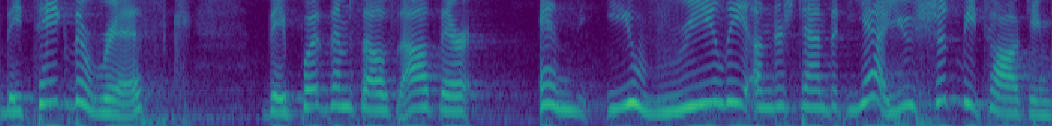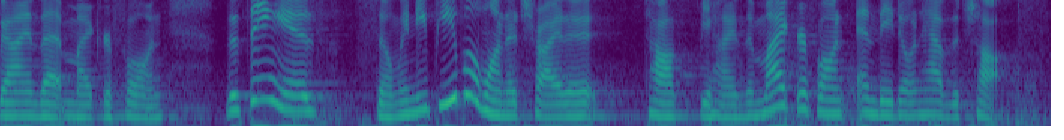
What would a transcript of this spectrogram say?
they take the risk, they put themselves out there, and you really understand that, yeah, you should be talking behind that microphone. The thing is, so many people want to try to talk behind the microphone and they don't have the chops.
